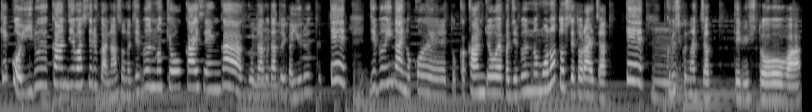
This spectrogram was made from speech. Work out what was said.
結構いる感じはしてるかな。その自分の境界線がグダグダというか緩くて自分以外の声とか感情をやっぱ自分のものとして捉えちゃって苦しくなっちゃってる人は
